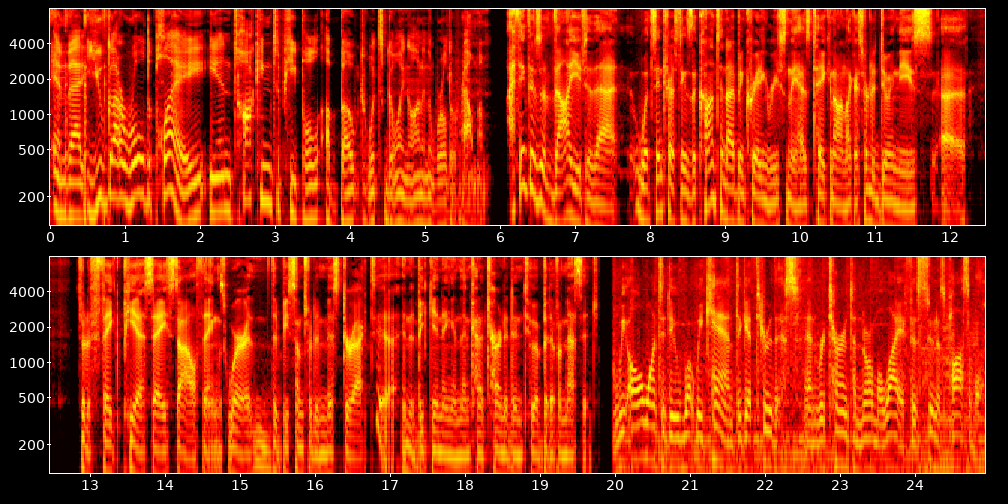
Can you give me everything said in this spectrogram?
and that you've got a role to play in talking to people about what's going on in the world around them. I think there's a value to that. What's interesting is the content I've been creating recently has taken on, like I started doing these uh, sort of fake PSA style things where there'd be some sort of misdirect uh, in the beginning and then kind of turn it into a bit of a message. We all want to do what we can to get through this and return to normal life as soon as possible.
